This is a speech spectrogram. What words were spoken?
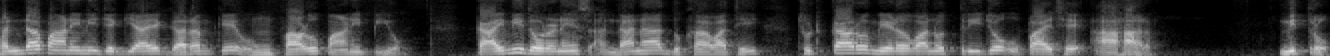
ઠંડા પાણીની જગ્યાએ ગરમ કે હુંફાળું પાણી પીઓ. કાયમી ધોરણે સાંધાના દુખાવાથી છુટકારો મેળવવાનો ત્રીજો ઉપાય છે આહાર. મિત્રો,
